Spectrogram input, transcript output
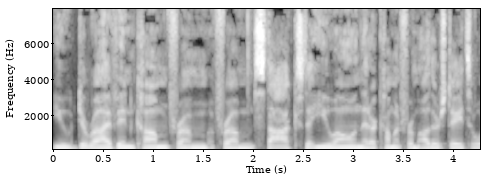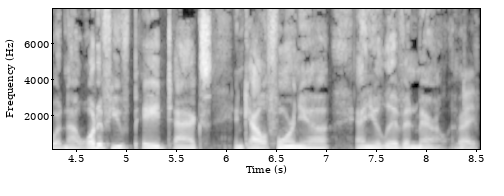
you derive income from from stocks that you own that are coming from other states or whatnot. What if you've paid tax in California and you live in Maryland? Right.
